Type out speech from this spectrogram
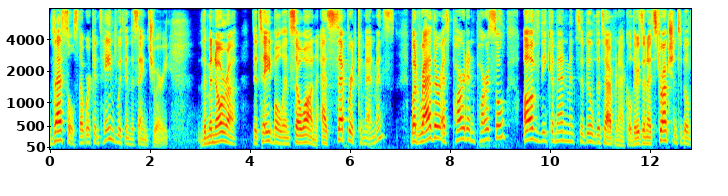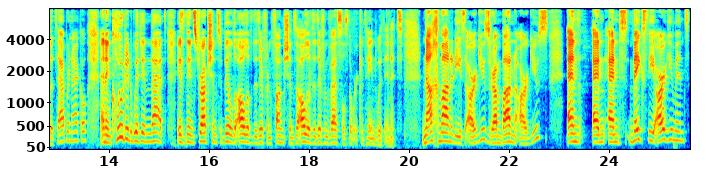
vessels that were contained within the sanctuary, the menorah, the table, and so on, as separate commandments, but rather as part and parcel of the commandment to build the tabernacle. There's an instruction to build the tabernacle, and included within that is the instruction to build all of the different functions, all of the different vessels that were contained within it. Nachmanides argues, Ramban argues, and and and makes the argument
